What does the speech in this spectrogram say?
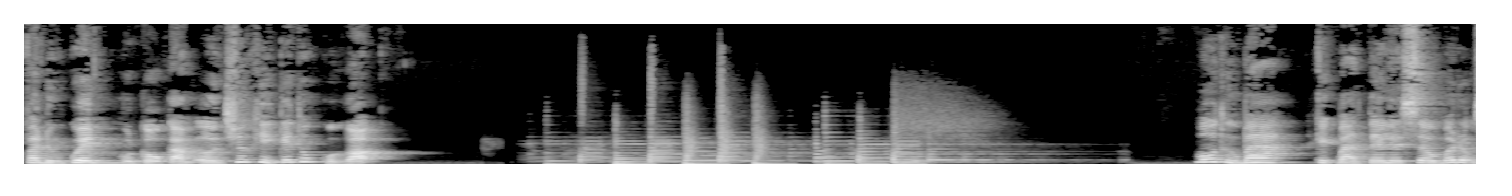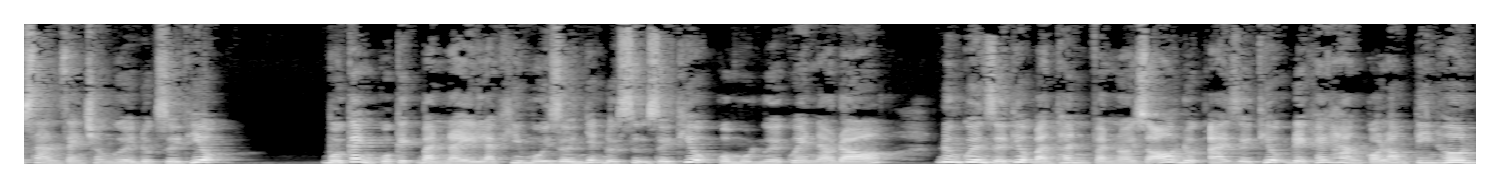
và đừng quên một câu cảm ơn trước khi kết thúc cuộc gọi. Mẫu thứ ba, kịch bản telesale bất động sản dành cho người được giới thiệu. Bối cảnh của kịch bản này là khi môi giới nhận được sự giới thiệu của một người quen nào đó. Đừng quên giới thiệu bản thân và nói rõ được ai giới thiệu để khách hàng có lòng tin hơn.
